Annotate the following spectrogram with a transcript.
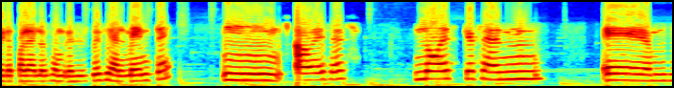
pero para los hombres especialmente, mm, a veces no es que sean, eh,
